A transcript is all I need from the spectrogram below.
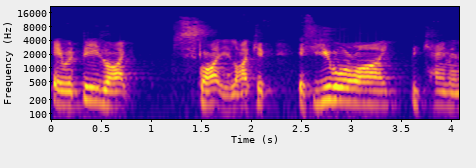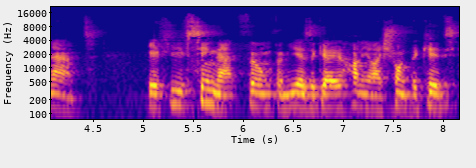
It would be like, slightly like if, if you or I became an ant if you've seen that film from years ago, Honey, I Shrunk the Kids,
